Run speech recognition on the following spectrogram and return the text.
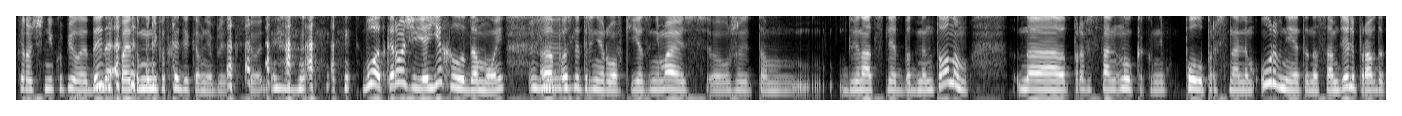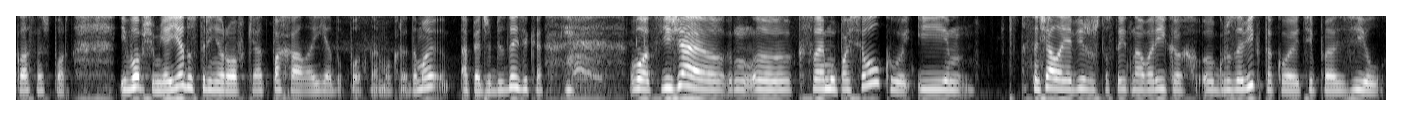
короче, не купила я дезик, поэтому не подходи ко мне близко сегодня. Вот, короче, я ехала домой э, после тренировки. Я занимаюсь э, уже там 12 лет бадминтоном на профессиональном, ну, как полупрофессиональном уровне. Это на самом деле, правда, классный спорт. И, в общем, я еду с тренировки, отпахала, еду потная, мокрая домой, опять же, без дезика. Вот, съезжаю э, к своему поселку, и сначала я вижу, что стоит на аварийках грузовик такой, типа ЗИЛ.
